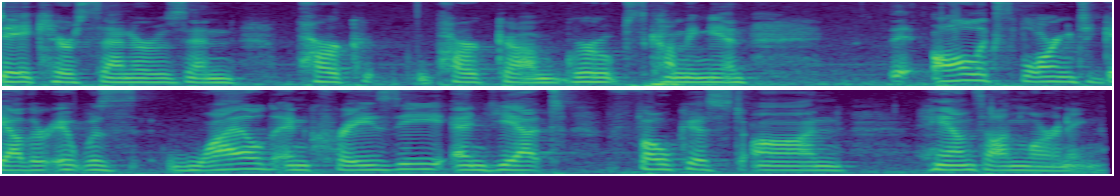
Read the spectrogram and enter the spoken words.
daycare centers and park, park um, groups coming in, all exploring together. It was wild and crazy and yet focused on hands-on learning.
